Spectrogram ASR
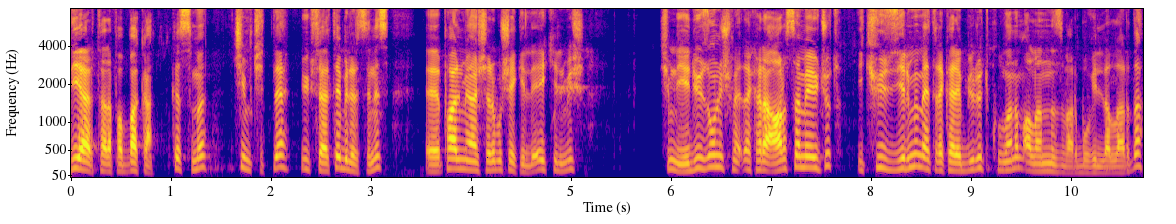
diğer tarafa bakan kısmı çim çitle yükseltebilirsiniz. E, palmiye ağaçları bu şekilde ekilmiş. Şimdi 713 metrekare arsa mevcut. 220 metrekare brüt kullanım alanınız var bu villalarda.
